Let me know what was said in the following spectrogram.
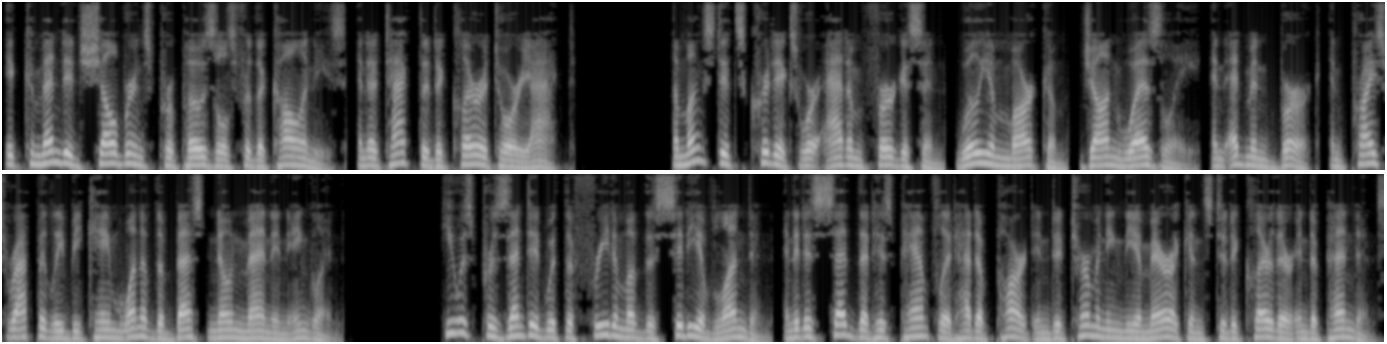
It commended Shelburne's proposals for the colonies, and attacked the Declaratory Act. Amongst its critics were Adam Ferguson, William Markham, John Wesley, and Edmund Burke, and Price rapidly became one of the best-known men in England. He was presented with the freedom of the City of London, and it is said that his pamphlet had a part in determining the Americans to declare their independence.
